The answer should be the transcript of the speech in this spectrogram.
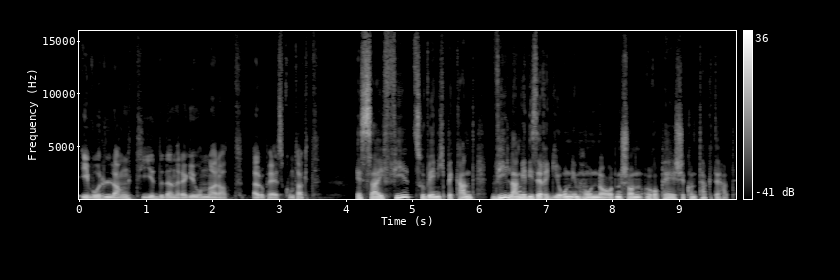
i hvor lang tid denne regionen har hatt europeisk kontakt. Es sei viel zu wenig bekannt, wie lange diese Region im hohen Norden schon europäische Kontakte hat.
